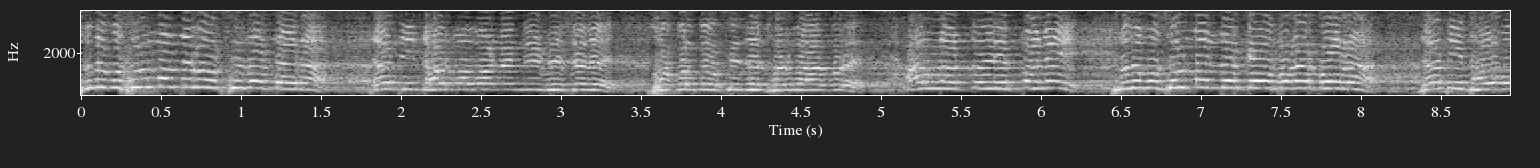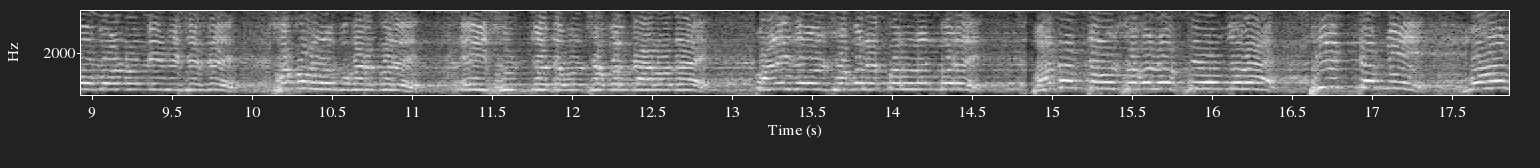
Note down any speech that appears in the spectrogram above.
শুধু মুসলমানদের অক্সিজেন দেয় না। জাতি, ধর্ম, বর্ণ, নির্বিশেষে সকলকে অক্সিজেন সরবরাহ করে। আল্লাহ তৈরি পানি শুধু মুসলমানদেরকে উপকার করে না, জাতি, ধর্ম, বর্ণ, নির্বিশেষে সকলের উপকার করে। এই সূর্য যেমন সকলকে আলো দেয়, পানি যেমন সকলে কল্যাণ করে, বাতাস যেমন সকলে অক্সিজেন যোগায়, ঠিক তেমনি মহান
